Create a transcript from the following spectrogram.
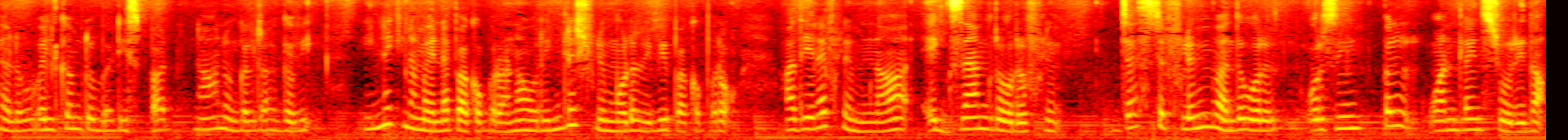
hello welcome to Padi spot நான் உங்கள் ராகவி. இன்றைக்கி நம்ம என்ன பார்க்க போகிறோம்னா ஒரு இங்கிலீஷ் ஃபிலிமோட ரிவ்யூ பார்க்க போகிறோம் அது என்ன ஃபிலிம்னா எக்ஸாம்ங்கிற ஒரு ஃபிலிம் ஜஸ்ட் ஃபிலிம் வந்து ஒரு ஒரு சிம்பிள் ஒன் லைன் ஸ்டோரி தான்.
